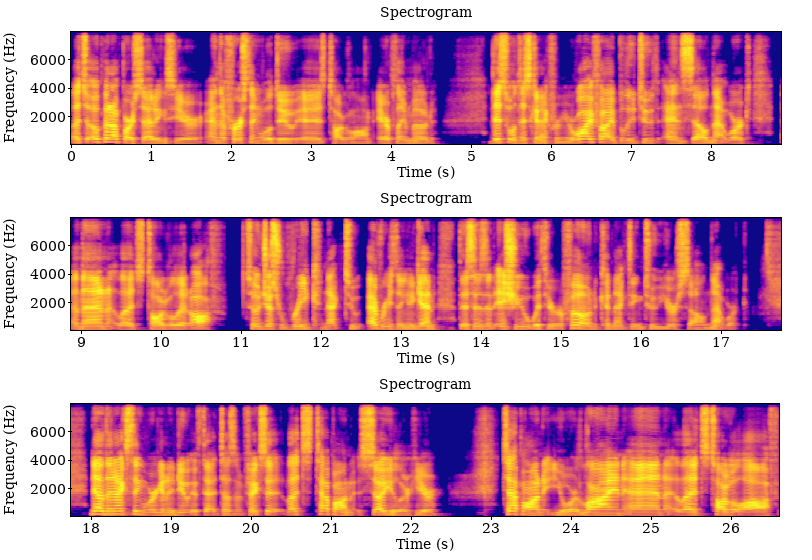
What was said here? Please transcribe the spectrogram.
Let's open up our settings here, and the first thing we'll do is toggle on airplane mode. This will disconnect from your Wi-Fi, Bluetooth, and cell network, and then let's toggle it off. So just reconnect to everything. Again, this is an issue with your phone connecting to your cell network. Now, the next thing we're gonna do, if that doesn't fix it, let's tap on cellular here. Tap on your line and let's toggle off,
